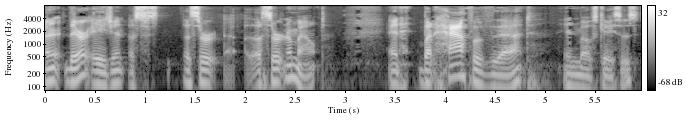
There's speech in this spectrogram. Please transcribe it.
uh, their agent a, a, cer- a certain amount, and but half of that, in most cases,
